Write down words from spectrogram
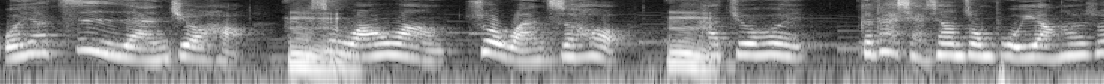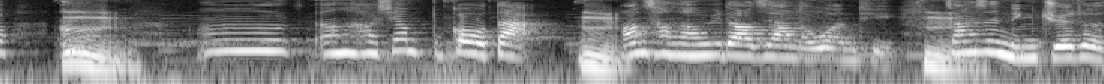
我要自然就好。可是往往做完之后，嗯，他就会跟她想象中不一样。她就说，嗯嗯嗯，好像不够大。嗯，然后常常遇到这样的问题。张医师，您觉得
